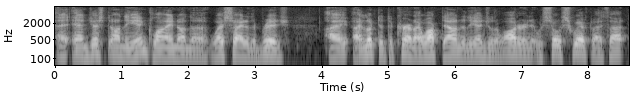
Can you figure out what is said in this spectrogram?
A- And just on the incline on the west side of the bridge, I, I looked at the current. I walked down to the edge of the water, and it was so swift. I thought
